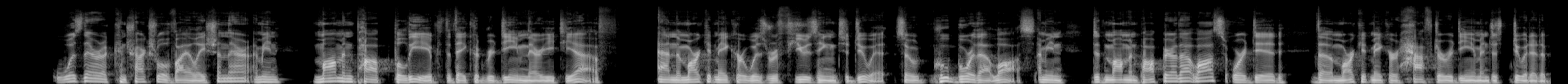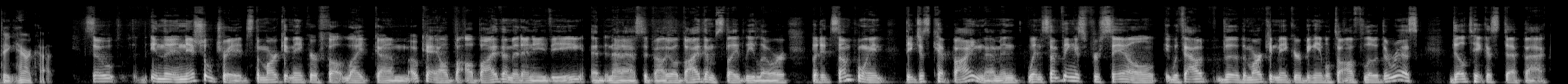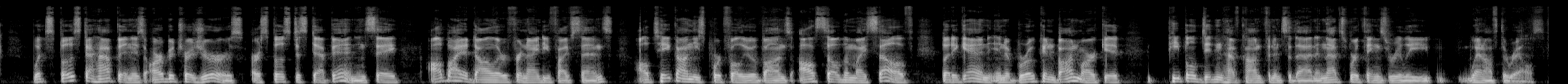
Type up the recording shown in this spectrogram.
was there a contractual violation there? I mean, mom and pop believed that they could redeem their ETF and the market maker was refusing to do it. So who bore that loss? I mean, did mom and pop bear that loss or did the market maker have to redeem and just do it at a big haircut? So in the initial trades, the market maker felt like, um, okay, I'll, I'll buy them at NAV, at net asset value. I'll buy them slightly lower. But at some point, they just kept buying them. And when something is for sale, without the, the market maker being able to offload the risk, they'll take a step back. What's supposed to happen is arbitrageurs are supposed to step in and say, I'll buy a dollar for 95 cents. I'll take on these portfolio bonds. I'll sell them myself. But again, in a broken bond market, people didn't have confidence of that. And that's where things really went off the rails.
